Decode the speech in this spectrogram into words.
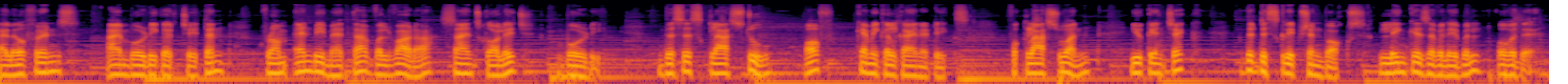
Hello friends, I am Bordikar Chetan from NB Mehta Valvada Science College, Bordi. This is class 2 of Chemical Kinetics. For class 1, you can check the description box. Link is available over there.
